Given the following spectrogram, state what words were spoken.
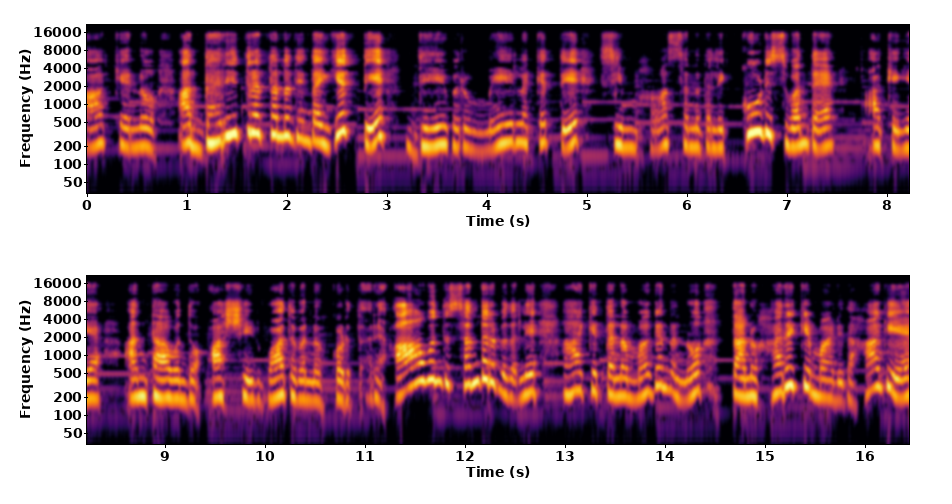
ಆಕೆಯನ್ನು, ಆ ದರಿದ್ರತನದಿಂದ ಎತ್ತಿ ದೇವರು ಮೇಲಕ್ಕೆತ್ತಿ ಸಿಂಹಾಸನದಲ್ಲಿ ಕೂಡಿಸುವಂತೆ ಆಕೆಗೆ ಅಂಥ ಒಂದು ಆಶೀರ್ವಾದವನ್ನು ಕೊಡುತ್ತಾರೆ ಆ ಒಂದು ಸಂದರ್ಭದಲ್ಲಿ ಆಕೆ ತನ್ನ ಮಗನನ್ನು ತಾನು ಹರಕೆ ಮಾಡಿದ ಹಾಗೆಯೇ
